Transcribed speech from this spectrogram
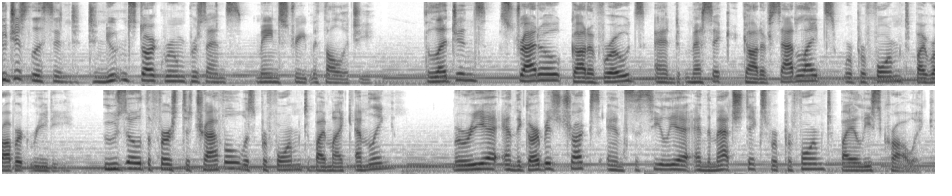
You just listened to Newton's Dark Room Presents Main Street Mythology. The legends Strato, god of roads, and Messick, god of satellites, were performed by Robert Reedy. Uzo, the first to travel, was performed by Mike Emling. Maria and the garbage trucks and Cecilia and the matchsticks were performed by Elise Krawick.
